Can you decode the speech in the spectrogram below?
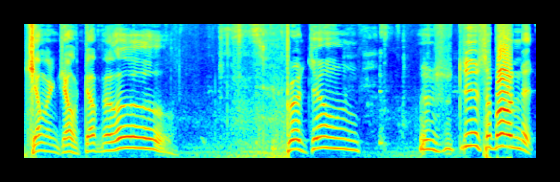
jumping, jumped up, oh, Brother Jones, insubordinate,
